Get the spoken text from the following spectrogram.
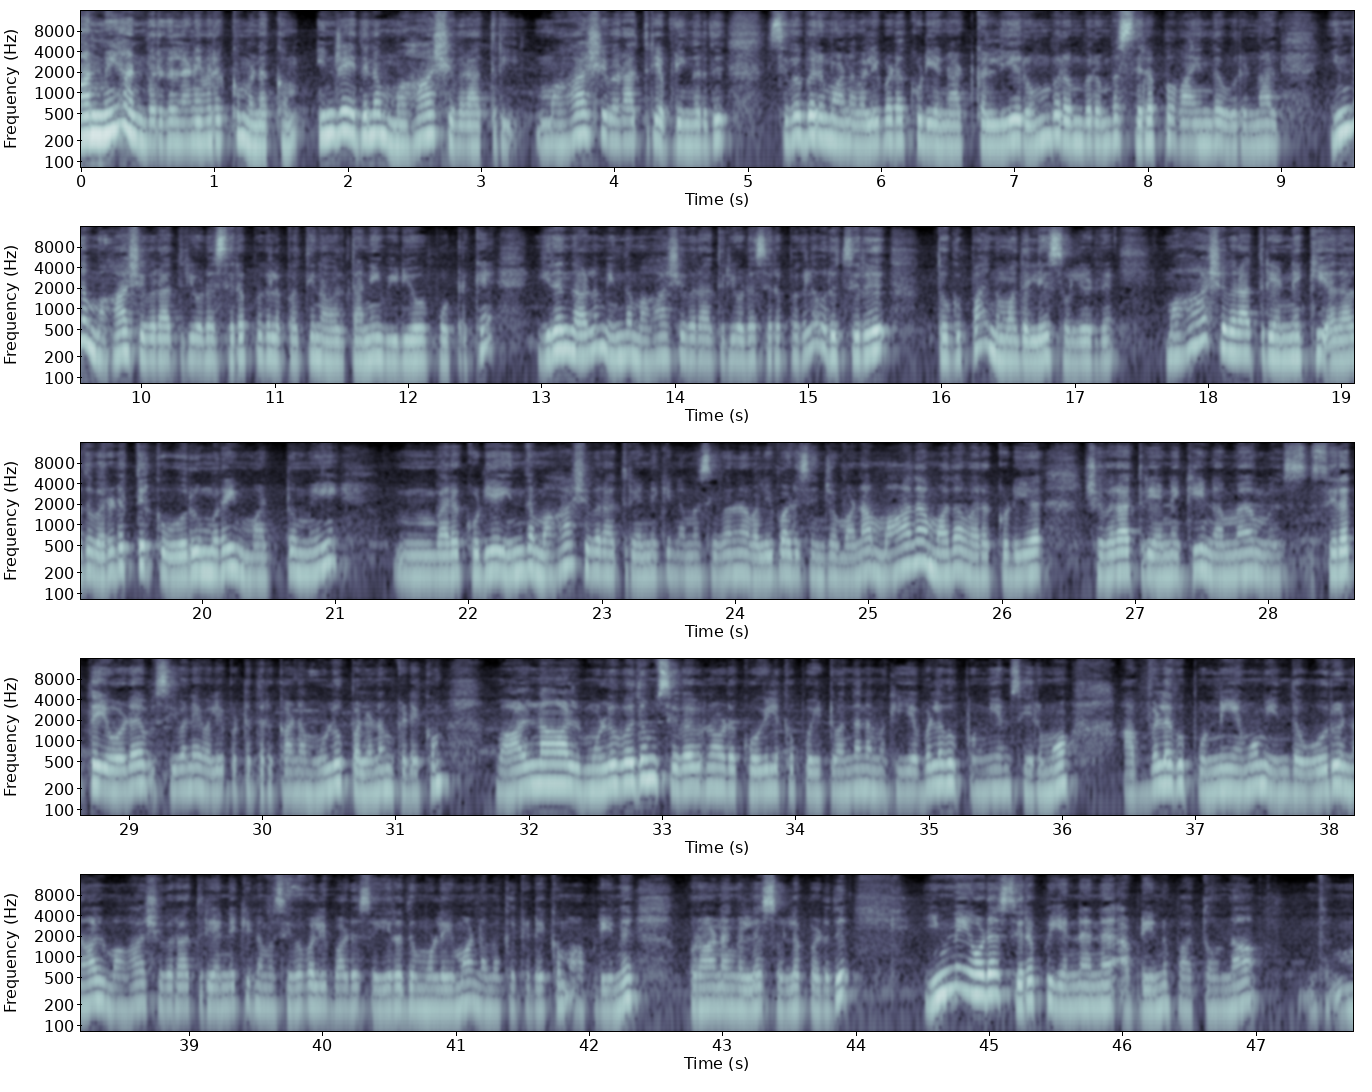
ஆன்மீக அன்பர்கள் அனைவருக்கும் வணக்கம். இன்றைய தினம் மகா சிவராத்திரி. மகா சிவராத்திரி அப்படிங்கிறது சிவபெருமானை வழிபடக்கூடிய நாட்கள்லேயே ரொம்ப ரொம்ப ரொம்ப சிறப்பு வாய்ந்த ஒரு நாள். இந்த மகா சிவராத்திரியோட சிறப்புகளை பற்றி நான் ஒரு தனி வீடியோ போட்டிருக்கேன். இருந்தாலும் இந்த மகா சிவராத்திரியோட சிறப்புகளை ஒரு சிறு தொகுப்பாக இந்த முதல்லயே சொல்லிடுறேன். மகா சிவராத்திரி அன்னைக்கு அதாவது வருடத்திற்கு ஒரு முறை மட்டுமே வரக்கூடிய இந்த மகா சிவராத்திரி அன்னைக்கு நம்ம சிவனை வழிபாடு செஞ்சோம்னா மாதா மாதம் வரக்கூடிய சிவராத்திரி அன்னைக்கு நம்ம சிரத்தையோட சிவனை வழிபட்டதற்கான முழு பலனும் கிடைக்கும். வாழ்நாள் முழுவதும் சிவனோட கோயிலுக்கு போயிட்டு வந்தால் நமக்கு எவ்வளவு புண்ணியம் சேருமோ அவ்வளவு புண்ணியமும் இந்த ஒரு நாள் மகா சிவராத்திரி அன்னைக்கு நம்ம சிவ வழிபாடு செய்கிறது மூலயமா நமக்கு கிடைக்கும் அப்படின்னு புராணங்களில் சொல்லப்படுது. இன்னையோட சிறப்பு என்னென்ன அப்படின்னு பார்த்தோம்னா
